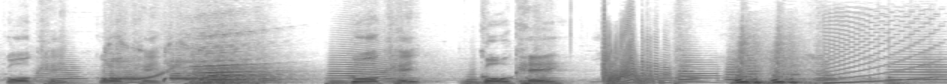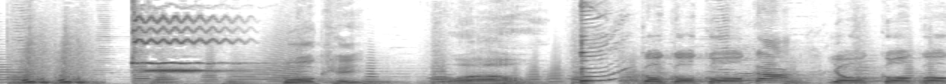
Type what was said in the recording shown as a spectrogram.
国旗，国旗，国旗，国旗。國旗，哇哦！各個國家有各個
